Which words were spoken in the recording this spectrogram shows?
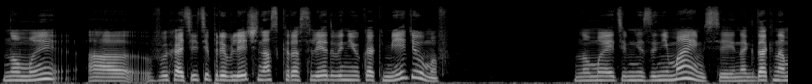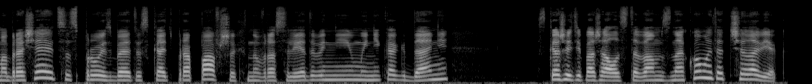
Но мы... А вы хотите привлечь нас к расследованию как медиумов? Но мы этим не занимаемся. Иногда к нам обращаются с просьбой отыскать пропавших, но в расследовании мы никогда не... Скажите, пожалуйста, вам знаком этот человек?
